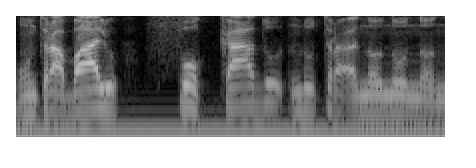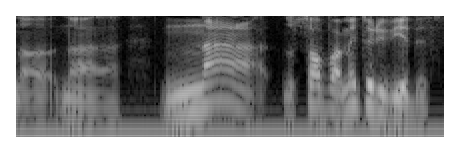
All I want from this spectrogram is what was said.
Um trabalho focado no, tra... no, no, no, na, na, no salvamento de vidas.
